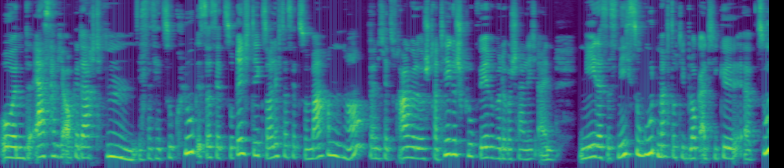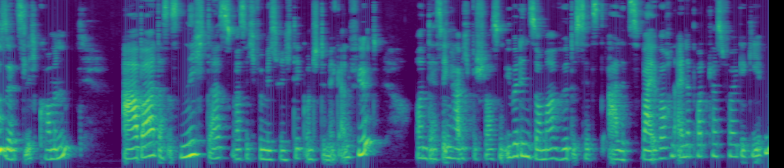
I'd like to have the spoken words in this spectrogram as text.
Und erst habe ich auch gedacht, hm, ist das jetzt so klug? Ist das jetzt so richtig? Soll ich das jetzt so machen? Ne? Wenn ich jetzt fragen würde, was strategisch klug wäre, würde wahrscheinlich ein, nee, das ist nicht so gut, mach doch die Blogartikel äh, zusätzlich kommen. Aber das ist nicht das, was sich für mich richtig und stimmig anfühlt. Und deswegen habe ich beschlossen, über den Sommer wird es jetzt alle zwei Wochen eine Podcast-Folge geben.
